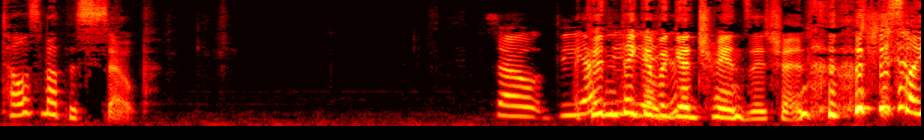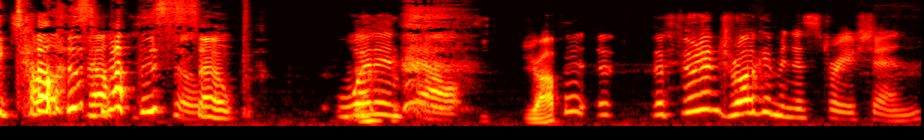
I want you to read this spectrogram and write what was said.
tell us about this soap. So the I couldn't think of a good transition. Just like tell us Tell about us this soap. soap. when in doubt. Drop it? The Food and Drug Administration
